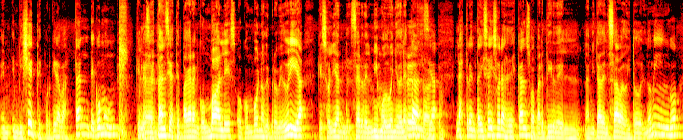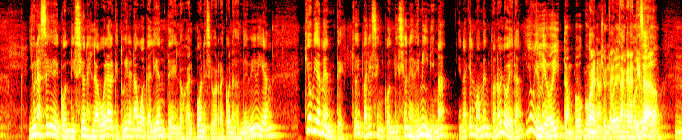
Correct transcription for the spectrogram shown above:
en, en billetes, porque era bastante común que las estancias te pagaran con vales o con bonos de proveeduría, que solían ser del mismo dueño de la estancia, Exacto. las 36 horas de descanso a partir de la mitad del sábado y todo el domingo, y una serie de condiciones laborales que tuvieran agua caliente en los galpones y barracones donde vivían, que obviamente, que hoy parecen condiciones de mínima, en aquel momento no lo eran, y obviamente... Y hoy tampoco Bueno, lo garantizados. son. Mm.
